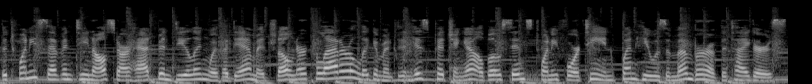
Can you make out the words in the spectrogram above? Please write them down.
The 2017 All-Star had been dealing with a damaged ulnar collateral ligament in his pitching elbow since 2014, when he was a member of the Tigers.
